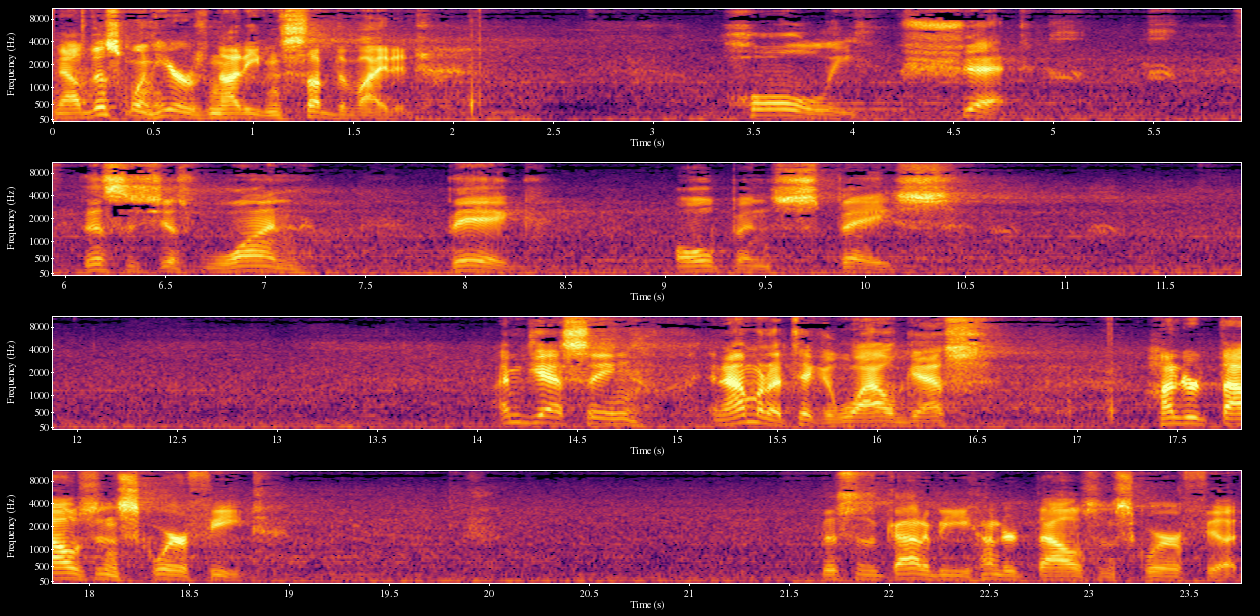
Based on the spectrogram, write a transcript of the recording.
Now this one here is not even subdivided. Holy shit. This is just one big open space. I'm guessing, and I'm gonna take a wild guess, 100,000 square feet. This has gotta be 100,000 square feet.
